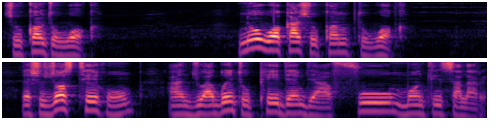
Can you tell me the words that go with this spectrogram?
should come to work. No worker should come to work. They should just stay home and you are going to pay them their full monthly salary.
